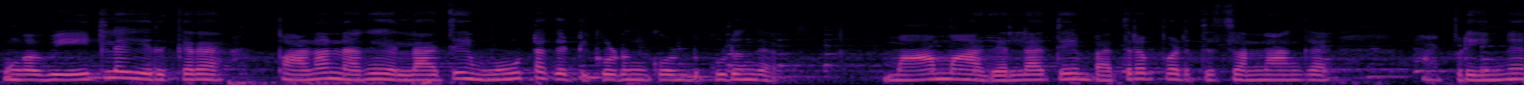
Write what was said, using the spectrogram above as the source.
உங்கள் வீட்டில் இருக்கிற பணம் நகை எல்லாத்தையும் மூட்டை கட்டி கொடுங்க கொண்டு கொடுங்க. மாமா அது எல்லாத்தையும் பத்திரப்படுத்த சொன்னாங்க அப்படின்னு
